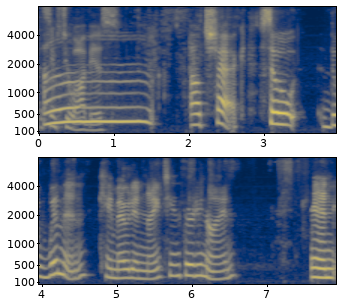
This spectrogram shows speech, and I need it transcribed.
That seems too obvious. Um, I'll check. So the women came out in 1939, and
